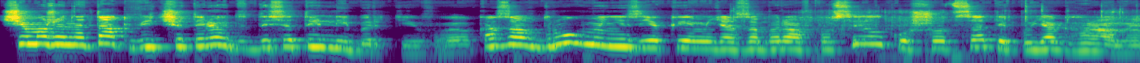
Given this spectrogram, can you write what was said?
Чи може не так від 4 до 10 лібертів. Е, Казав друг мені, з яким я забирав посилку, що це типу як грами.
